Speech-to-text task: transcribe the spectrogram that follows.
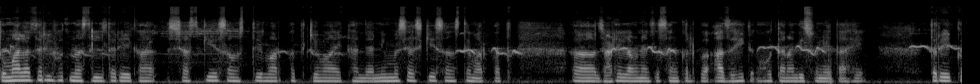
तुम्हाला जरी होत नसेल तरी एका शासकीय संस्थेमार्फत किंवा एखाद्या निमशासकीय संस्थेमार्फत झाडे लावण्याचा संकल्प आजही होताना दिसून येत आहे. तर एक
